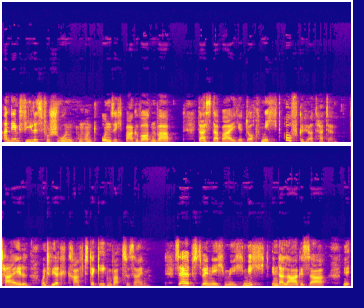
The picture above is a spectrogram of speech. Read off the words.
an dem vieles verschwunden und unsichtbar geworden war, das dabei jedoch nicht aufgehört hatte, Teil und Wirkkraft der Gegenwart zu sein. Selbst wenn ich mich nicht in der Lage sah, mir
